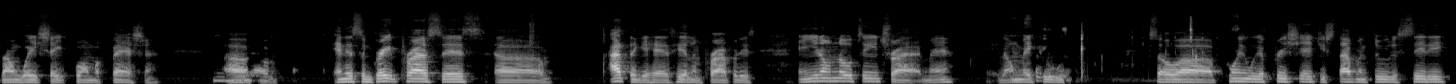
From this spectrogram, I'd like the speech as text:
some way, shape, form, or fashion. Mm-hmm. Um, and it's a great process. Uh, I think it has healing properties and you don't know till you try it, man. It don't make you weak. So, uh, Queen, we appreciate you stopping through the city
